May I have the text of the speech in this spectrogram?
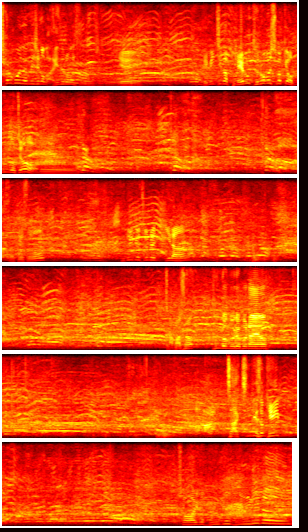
철골 데미지가 많이 들어갔어요 지금. 예. 데미지가 배로 들어갈 수밖에 없는 거죠. 네. 자 계속 두들겨주는 이랑 잡아서 큰 거 노려보나요? 자 진계성 개입 자 이거 물고 물리는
